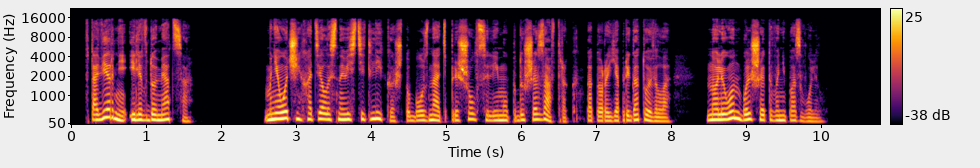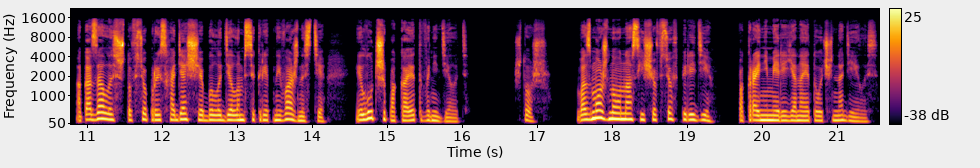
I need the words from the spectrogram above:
— в таверне или в доме отца. Мне очень хотелось навестить Лика, чтобы узнать, пришелся ли ему по душе завтрак, который я приготовила — но Леон больше этого не позволил. Оказалось, что все происходящее было делом секретной важности, и лучше пока этого не делать. Что ж, возможно, у нас еще все впереди, по крайней мере, я на это очень надеялась.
